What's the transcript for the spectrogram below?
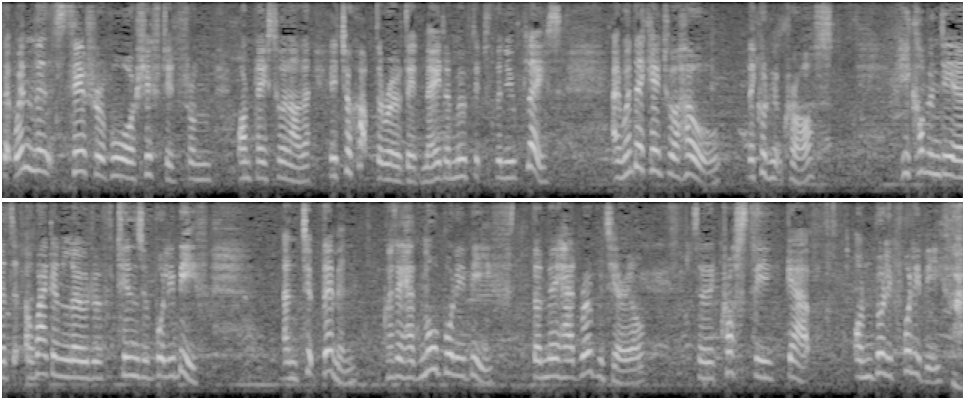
that when the theatre of war shifted from one place to another, they took up the road they'd made and moved it to the new place. And when they came to a hole they couldn't cross, he commandeered a wagon load of tins of bully beef and tipped them in because they had more bully beef than they had road material. So they crossed the gap on bully bully beef.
